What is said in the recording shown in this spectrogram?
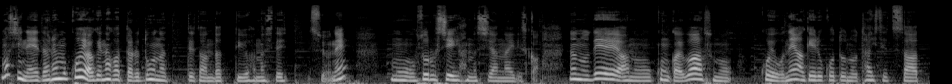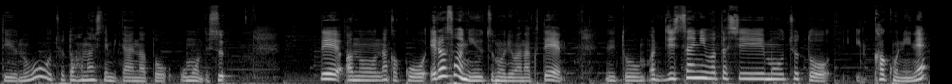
もしね誰も声を上げなかったらどうなってたんだっていう話ですよね。もう恐ろしい話じゃないですか。なのであの今回はその声をね上げることの大切さっていうのをちょっと話してみたいなと思うんです。であのなんかこう偉そうに言うつもりはなくて、えっとまあ、実際に私もちょっと過去にね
